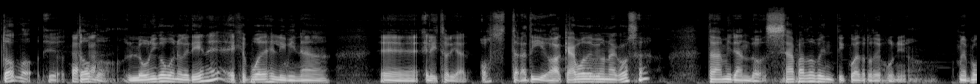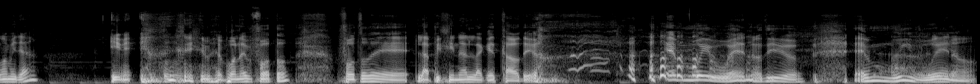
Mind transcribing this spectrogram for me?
Todo, tío, todo. Lo único bueno que tiene es que puedes eliminar eh, el historial. Ostra, tío, acabo de ver una cosa. Estaba mirando, sábado 24 de junio. Me pongo a mirar y me, y me pone foto, foto de la piscina en la que he estado, tío. es muy bueno, tío. Es muy bueno.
